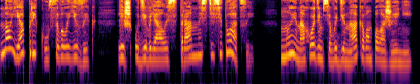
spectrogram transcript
Но я прикусывала язык, лишь удивлялась странности ситуации. Мы находимся в одинаковом положении,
